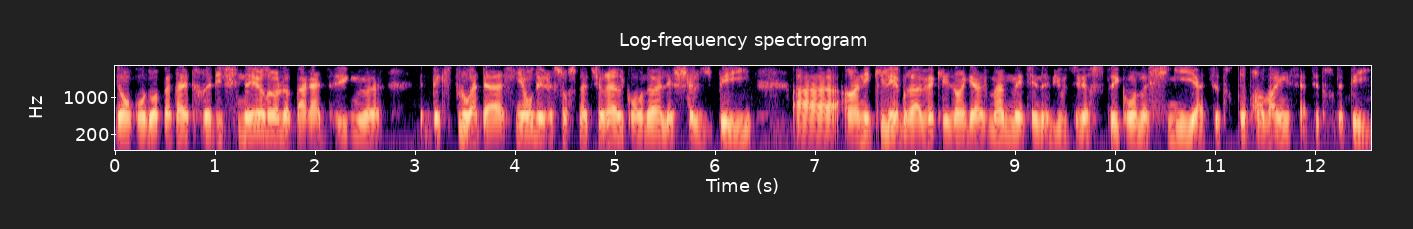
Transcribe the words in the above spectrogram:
Donc, on doit peut-être redéfinir le paradigme euh, d'exploitation des ressources naturelles qu'on a à l'échelle du pays, euh, en équilibre avec les engagements de maintien de la biodiversité qu'on a signés à titre de province, à titre de pays.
